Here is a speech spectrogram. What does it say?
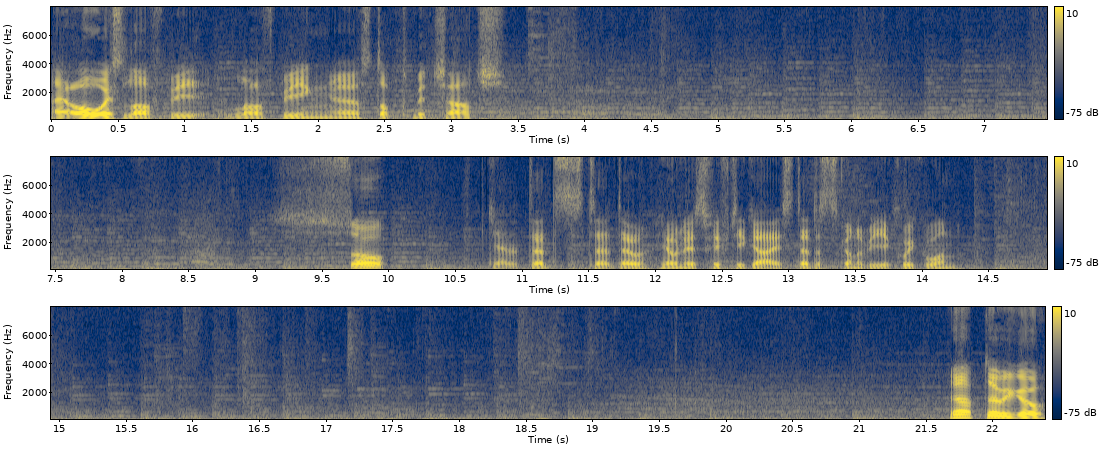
I always love be love being uh, stopped mid-charge. So, yeah, that's that. He only has 50 guys. That is gonna be a quick one. Yeah, there we go.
